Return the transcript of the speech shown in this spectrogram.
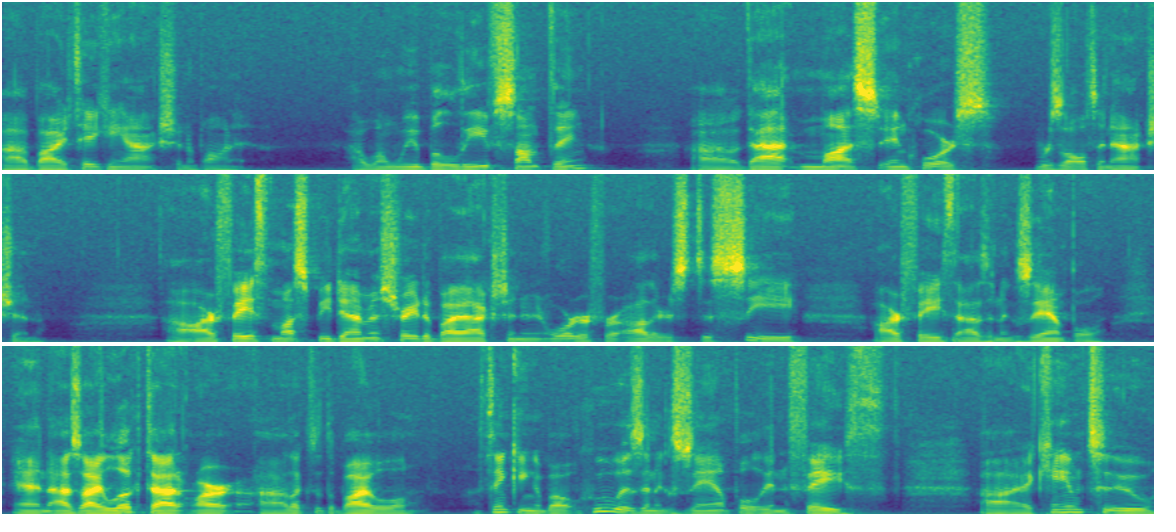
uh, by taking action upon it. Uh, when we believe something, uh, that must, in course, result in action. Uh, our faith must be demonstrated by action in order for others to see our faith as an example. And as I looked at our, uh, looked at the Bible, thinking about who is an example in faith, uh, I came to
